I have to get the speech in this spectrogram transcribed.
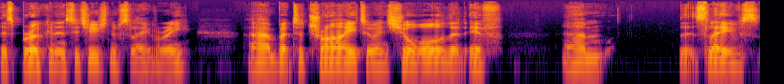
this broken institution of slavery, uh, but to try to ensure that if um, that slaves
